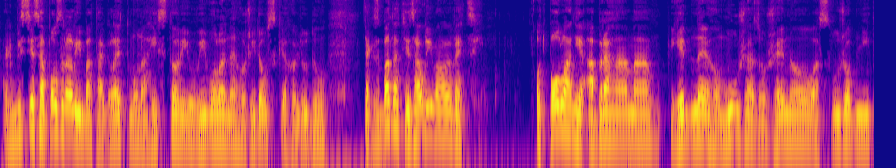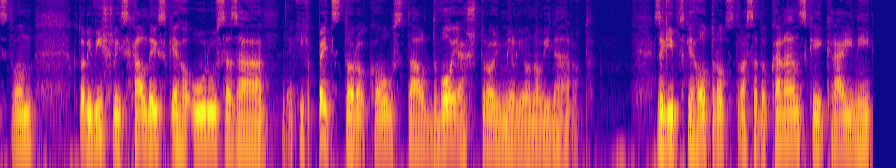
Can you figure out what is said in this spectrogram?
Ak by ste sa pozreli iba tak letmo na históriu vyvoleného židovského ľudu, tak zbadáte zaujímavé veci. Od povolania Abraháma, jedného muža so ženou a služobníctvom, ktorí vyšli z chaldejského úru, sa za nejakých 500 rokov stal dvoj až troj miliónový národ. Z egyptského otroctva sa do kanánskej krajiny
